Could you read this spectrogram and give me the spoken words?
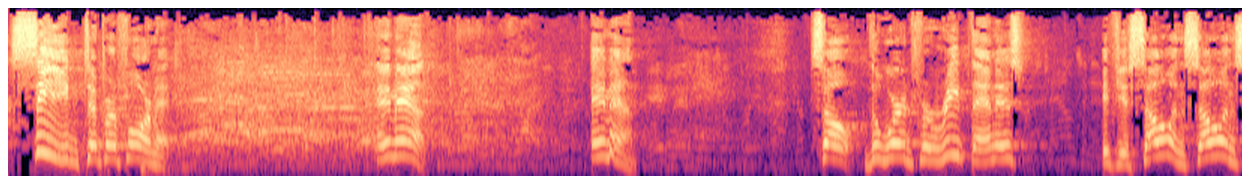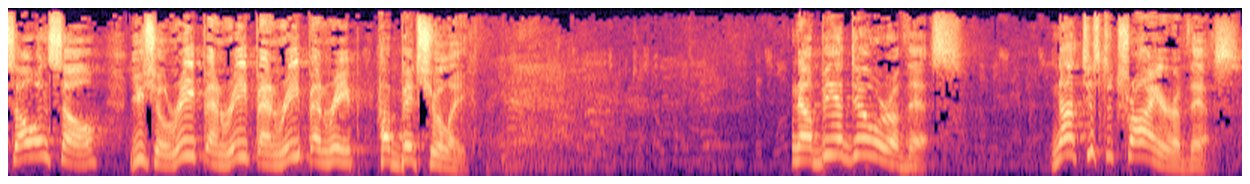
seed to perform it. Amen. Amen. So the word for reap then is if you sow and sow and sow and sow, you shall reap and reap and reap and reap habitually. Now be a doer of this, not just a trier of this.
